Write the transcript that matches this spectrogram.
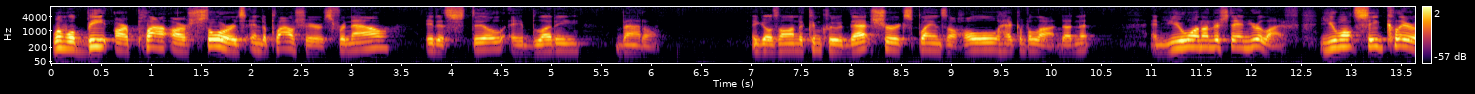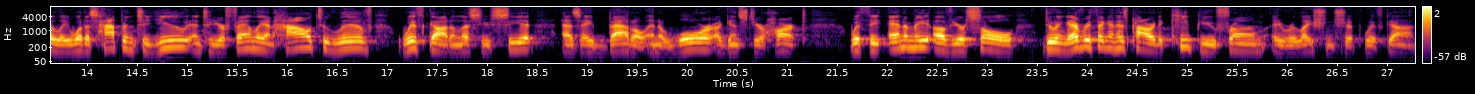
when we'll beat our, plow, our swords into plowshares. For now, it is still a bloody battle. He goes on to conclude that sure explains a whole heck of a lot, doesn't it? And you won't understand your life. You won't see clearly what has happened to you and to your family and how to live with God unless you see it as a battle and a war against your heart with the enemy of your soul doing everything in his power to keep you from a relationship with God.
